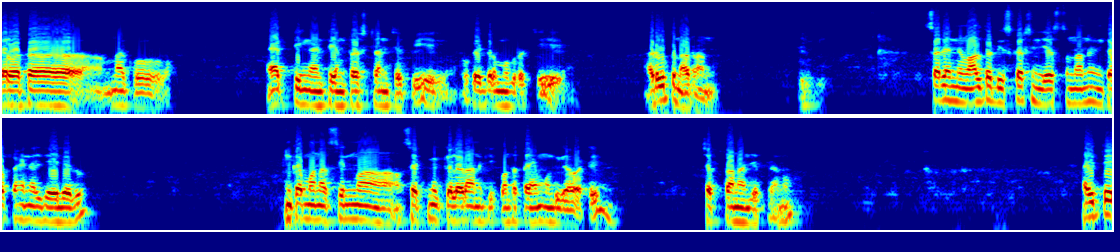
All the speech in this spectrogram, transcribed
తర్వాత నాకు యాక్టింగ్ అంటే ఇంట్రెస్ట్ అని చెప్పి ఒక ఇద్దరు ముగ్గురు వచ్చి అడుగుతున్నారు నన్ను. సరే నేను వాళ్ళతో డిస్కషన్ చేస్తున్నాను ఇంకా ఫైనల్ చేయలేదు. ఇంకా మన సినిమా సెట్ మీకు వెళ్ళడానికి కొంత టైం ఉంది కాబట్టి చెప్తానని చెప్పాను. అయితే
